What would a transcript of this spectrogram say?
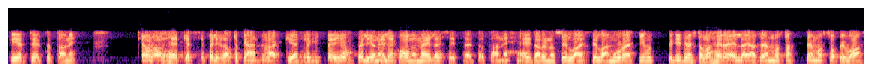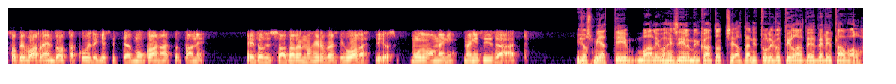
tiettiin, että tota, niin seuraavassa hetkessä se peli saattoi kääntyä äkkiä, että peli on, peli on 4-3 meille sitten, että tota, niin ei tarvinnut sillä lailla murehtia, mutta piti tietysti olla hereillä ja semmoista, semmoista sopivaa, sopivaa rentoutta kuitenkin sitten mukana, että tota, niin ei tosissaan tarvinnut hirveästi huolehtia, jos muutama meni, meni sisään. Että. Jos miettii maalivahin silmin katot sieltä, niin tuliko tilanteet eri tavalla?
